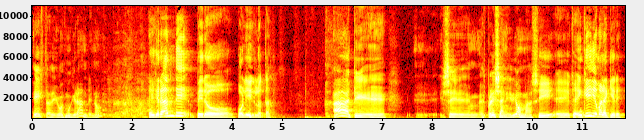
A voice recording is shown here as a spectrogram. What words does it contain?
Esta, digo, es muy grande, ¿no? Es grande, pero políglota. Ah, te, eh, se expresa en idiomas. Sí. eh, ¿En qué idioma la quiere?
